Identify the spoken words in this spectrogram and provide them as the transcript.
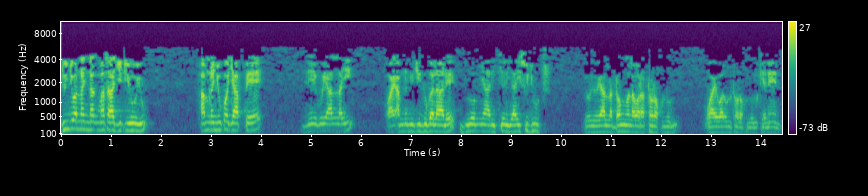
Junjoon nañ nag masajid yooyu am na ñu ko jàppee néegu yàlla yi waaye am na ñu ci dugalaale juróom-ñaari cër yaay sujuut. Yooyu yàlla dong la war a toroxlul waaye warul toroxlul keneen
